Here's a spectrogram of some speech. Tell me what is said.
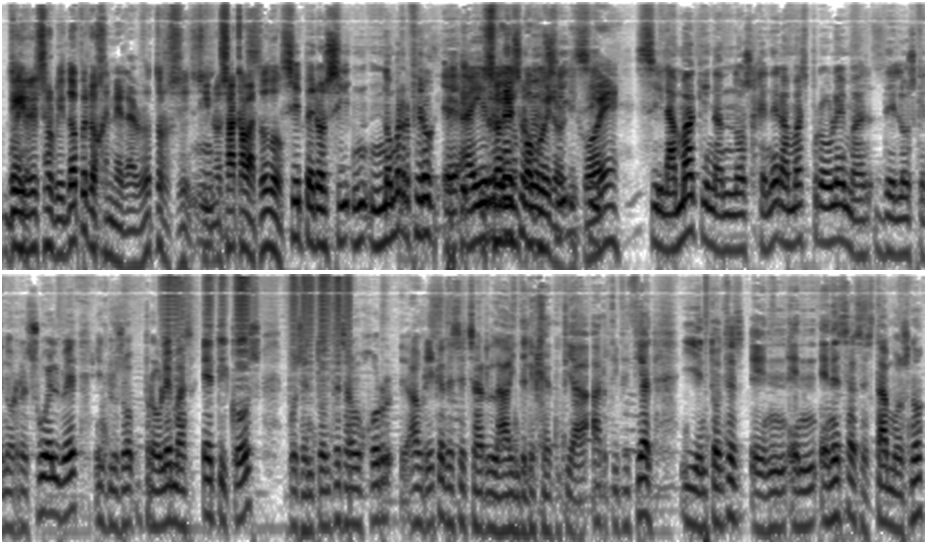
De ir resolviendo, pero generar otros, si, nos acaba todo. Sí, pero si, no me refiero eh, a ir Soy un poco irónico, ¿eh? Si la máquina nos genera más problemas de los que nos resuelve, incluso problemas éticos, pues entonces a lo mejor habría que desechar la inteligencia artificial. Y entonces en, en, esas estamos, ¿no?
